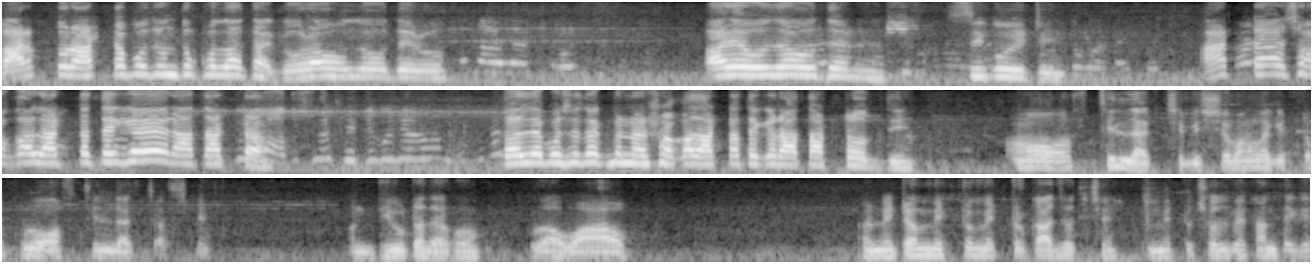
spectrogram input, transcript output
পার্ক তোর আটটা পর্যন্ত খোলা থাকে ওরা হলো ওদেরও আরে ওরা ওদের সিকিউরিটি আটটা, সকাল আটটা থেকে রাত আটটা। তাহলে বসে থাকবে না, সকাল আটটা থেকে রাত আটটা অবধি। অস্থির লাগছে, বিশ্ব বাংলা গেটটা পুরো অস্থির লাগছে আজকে। ভিউটা দেখো, পুরো ওয়াও আর মেট্রো মেট্রো মেট্রোর কাজ হচ্ছে মেট্রো চলবে এখান থেকে।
